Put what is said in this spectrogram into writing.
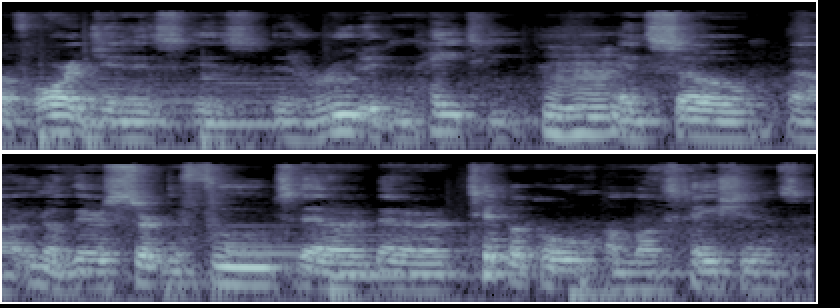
of origin is is, is rooted in Haiti, Mm-hmm. and so uh, you know there's certain foods that are that are typical amongst Haitians,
